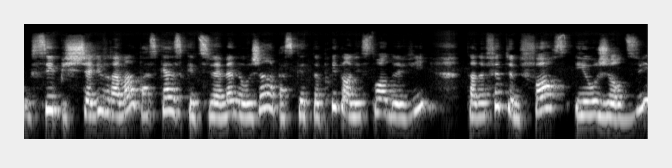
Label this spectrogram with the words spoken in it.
aussi. Puis je salue vraiment, Pascal, ce que tu amènes aux gens, parce que tu as pris ton histoire de vie, tu en as fait une force, et aujourd'hui,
